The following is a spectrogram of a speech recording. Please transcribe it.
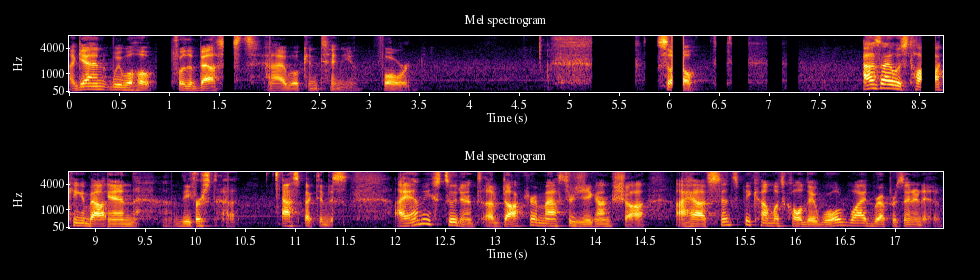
again, we will hope for the best and I will continue forward. So, as I was talking about in the first uh, aspect of this, I am a student of Dr. Master Zhi Gang Sha. I have since become what's called a worldwide representative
